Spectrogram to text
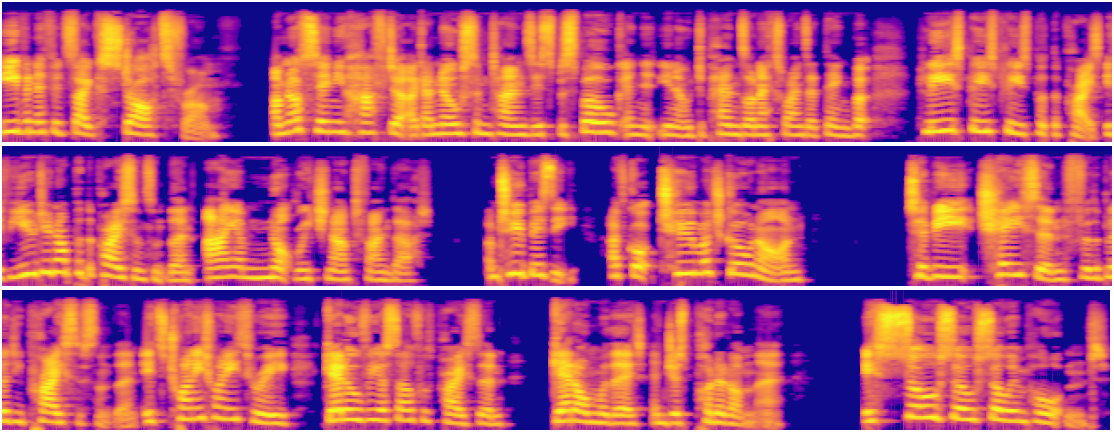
even if it's like starts from. I'm not saying you have to, like, I know sometimes it's bespoke and, it, you know, depends on X, Y, and Z thing, but please, please, please put the price. If you do not put the price on something, I am not reaching out to find that. I'm too busy. I've got too much going on to be chasing for the bloody price of something. It's 2023. Get over yourself with pricing, get on with it, and just put it on there. It's so, so, so important.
